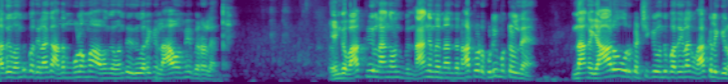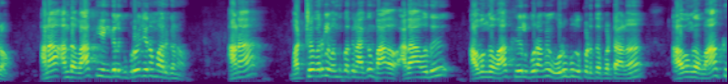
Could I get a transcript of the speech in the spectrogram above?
அது வந்து பாத்தீங்கன்னாக்கா அதன் மூலமாக அவங்க வந்து இதுவரைக்கும் லாபமே பெறலை. எங்கள் வாக்குகள் நாங்கள் வந்து நாங்கள் இந்த அந்த நாட்டோட குடிமக்கள் தான். நாங்கள் யாரோ ஒரு கட்சிக்கு வந்து பாத்தீங்கன்னா வாக்களிக்கிறோம். ஆனால் அந்த வாக்கு எங்களுக்கு பிரயோஜனமாக இருக்கணும். ஆனால் மற்றவர்கள் வந்து பார்த்தீங்கன்னாக்க வா அதாவது அவங்க வாக்குகள் பூராமே ஒருமுகப்படுத்தப்பட்டாலும் அவங்க வாக்கு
